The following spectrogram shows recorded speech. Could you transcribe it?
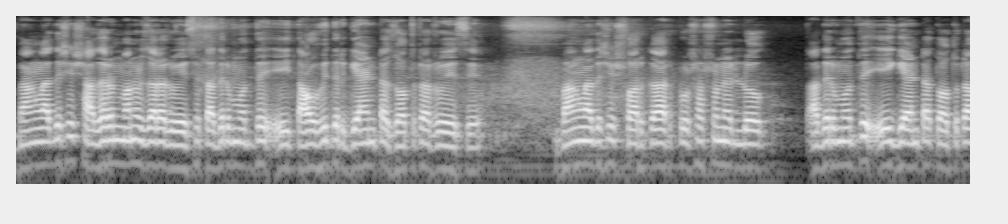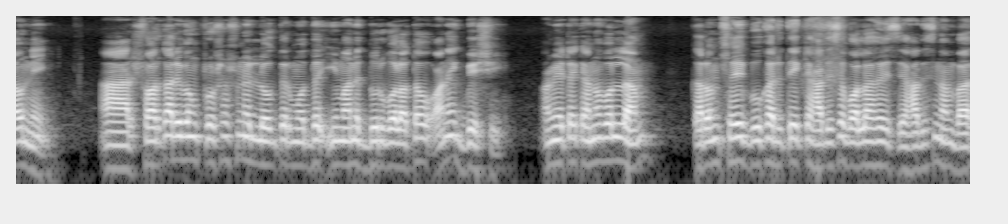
বাংলাদেশের সাধারণ মানুষ যারা রয়েছে, তাদের মধ্যে এই তাওহিদের জ্ঞানটা যতটা রয়েছে, বাংলাদেশের সরকার, প্রশাসনের লোক, তাদের মধ্যে এই জ্ঞানটা ততটাও নেই। আর সরকার এবং প্রশাসনের লোকদের মধ্যে ইমানের দুর্বলতাও অনেক বেশি। আমি এটা কেন বললাম? কারণ সেই বুখারিতে একটি হাদিসে বলা হয়েছে, হাদিস নাম্বার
